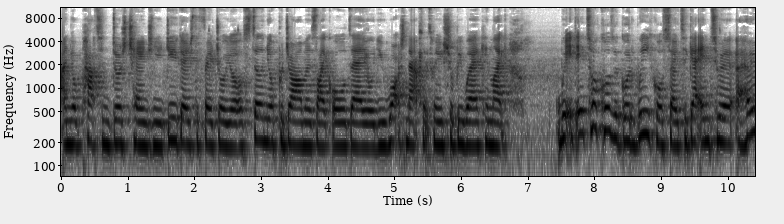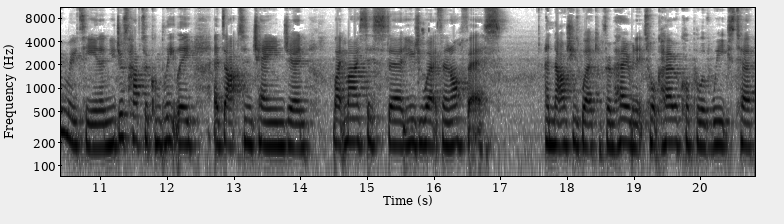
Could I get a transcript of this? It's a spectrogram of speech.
and your pattern does change and you do go to the fridge or you're still in your pajamas like all day or you watch Netflix when you should be working like we, it, it took us a good week or so to get into a, a home routine and you just have to completely adapt and change and like my sister usually works in an office and now she's working from home and it took her a couple of weeks to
